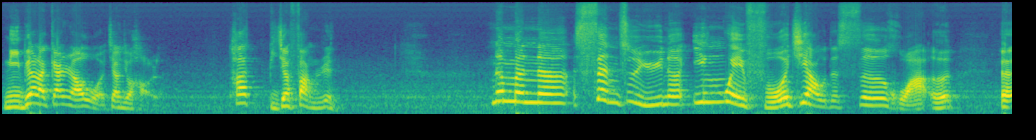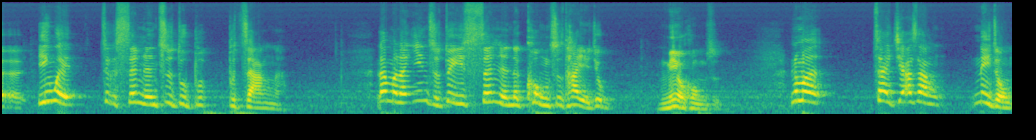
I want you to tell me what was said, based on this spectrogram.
你不要来干扰我，这样就好了。他比较放任。那么呢，甚至于呢，因为佛教的奢华而，呃，因为这个僧人制度不不彰啊。那么呢，因此对于僧人的控制，他也就没有控制。那么再加上那种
